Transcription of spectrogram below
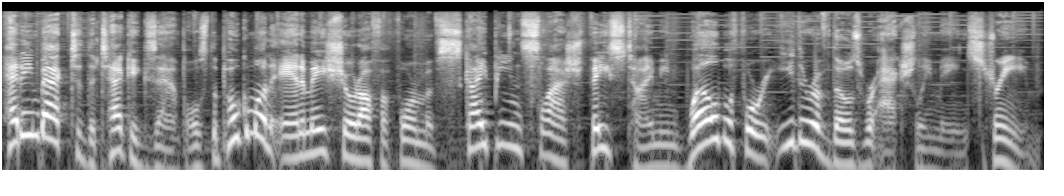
Heading back to the tech examples, the Pokemon anime showed off a form of Skyping slash FaceTiming well before either of those were actually mainstream.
